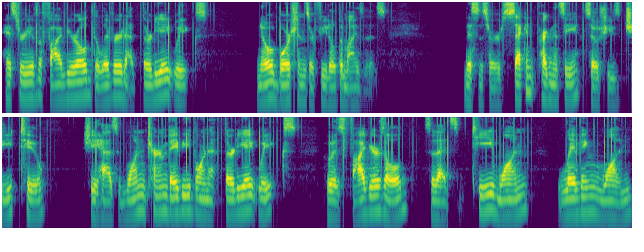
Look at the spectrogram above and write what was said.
history of a five year old delivered at 38 weeks, no abortions or fetal demises. This is her second pregnancy, so she's G2. She has one term baby born at 38 weeks who is five years old, so that's T1 living one.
